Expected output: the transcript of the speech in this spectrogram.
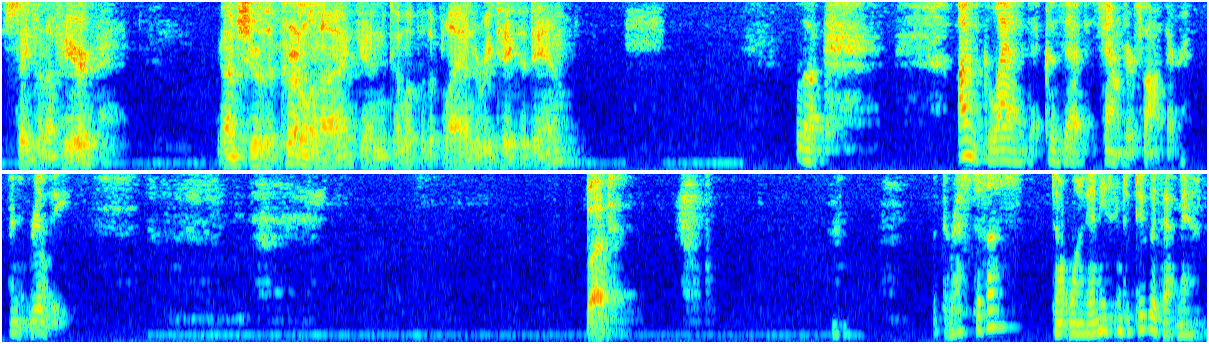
safe enough here. And I'm sure the Colonel and I can come up with a plan to retake the dam. Look, I'm glad that Cosette found her father. I mean, really. But But the rest of us don't want anything to do with that man.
